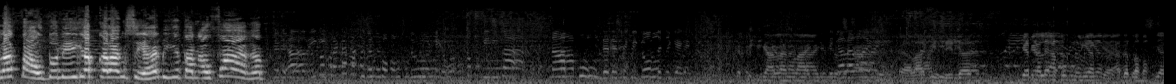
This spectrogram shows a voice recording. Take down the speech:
แล้วเต่าตัวนี้ครับกำลังเสียให้บิกิตันอัลฟาครับ dari Alter Ego mereka masih berfokus dulu nih untuk bisa nabung dari segi gold dan juga XP Ketinggalan lagi. ketinggalan lagi Ya lagi sih dan setiap kali aku melihat ya ada Baxia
